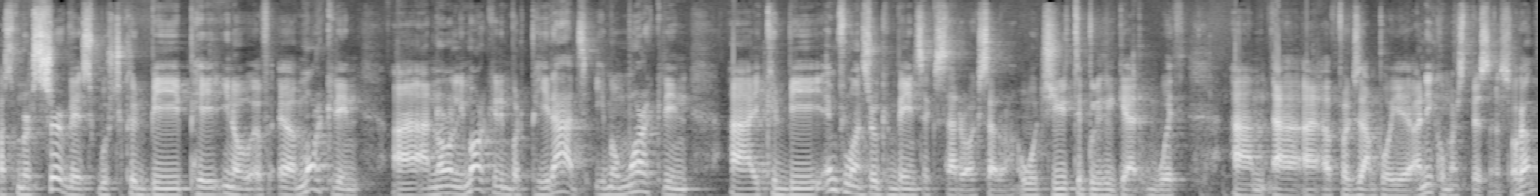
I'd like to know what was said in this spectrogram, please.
customer service which could be paid you know uh, marketing uh, and not only marketing but paid ads email marketing it could be influencer campaigns etc etc which you typically get with um, for example an e-commerce business business, okay?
